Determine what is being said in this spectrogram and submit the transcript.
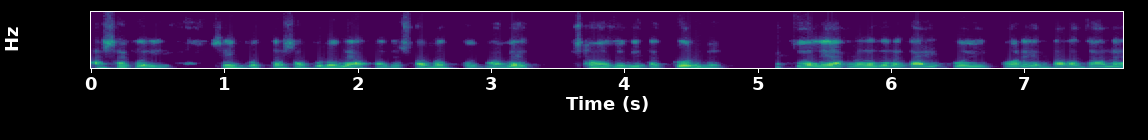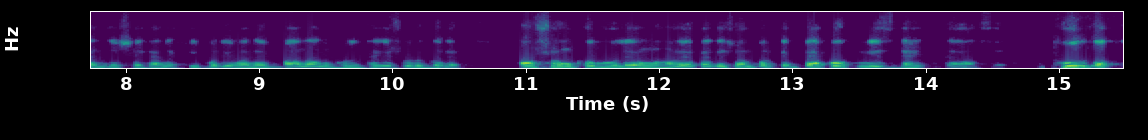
আশা করি সেই প্রত্যাশা পূরণে আপনাদের সর্বাত্মকভাবে সহযোগিতা করবে। অ্যাকচুয়ালি আপনারা যারা গাইড বই পড়েন, তারা জানেন যে সেখানে কি পরিমাণে বানান ভুল থেকে শুরু করে অসংখ্য ভুল এবং হোমিওপ্যাথি সম্পর্কে ব্যাপক মিসগাইড দেওয়া আছে, ভুল তথ্য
